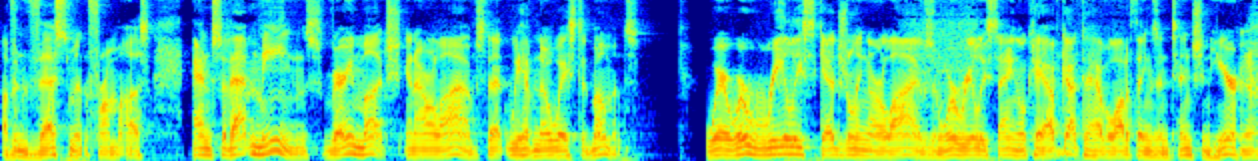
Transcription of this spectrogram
of investment from us. And so that means very much in our lives that we have no wasted moments where we're really scheduling our lives and we're really saying, okay, I've got to have a lot of things in tension here, yeah.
